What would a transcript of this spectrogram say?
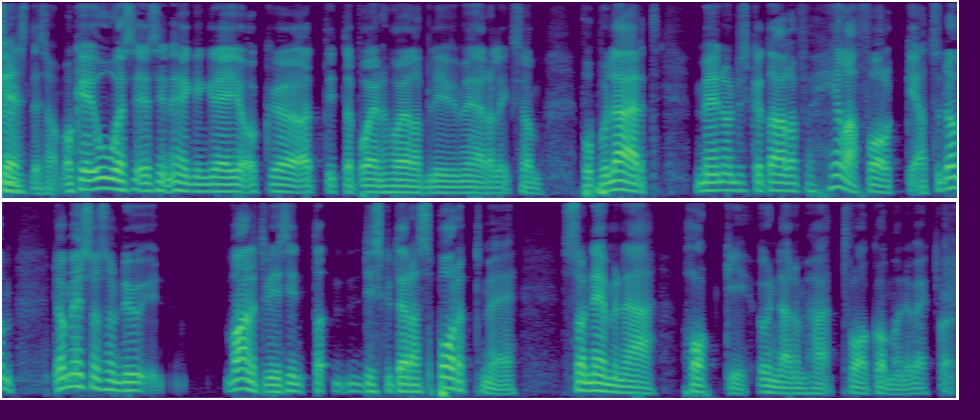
känns det som. Okej, OS är sin egen grej och eh, att titta på NHL har blivit mer liksom populärt, men om du ska tala för hela folket, alltså de, de människor som du vanligtvis inte diskuterar sport med, så nämner hockey under de här två kommande veckorna.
